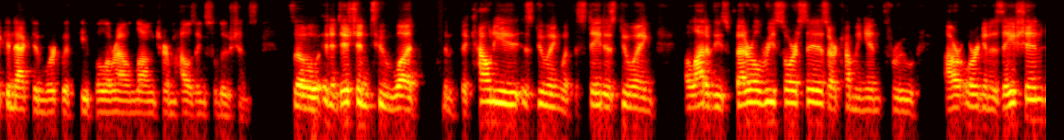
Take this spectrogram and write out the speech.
to connect and work with people around long-term housing solutions. So, in addition to what the, the county is doing, what the state is doing, a lot of these federal resources are coming in through our organization.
